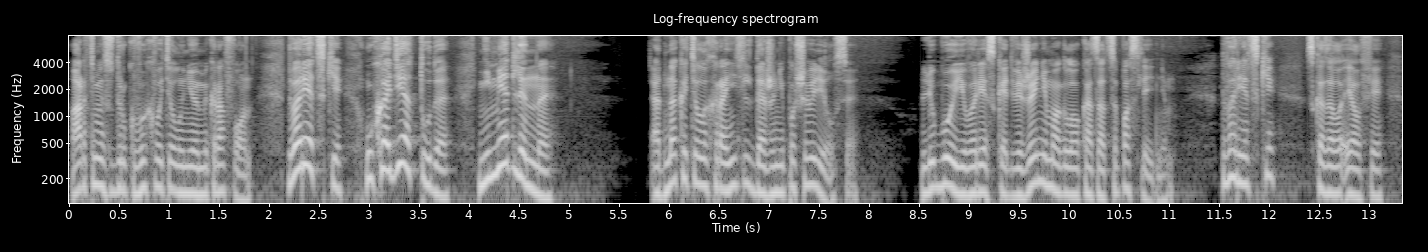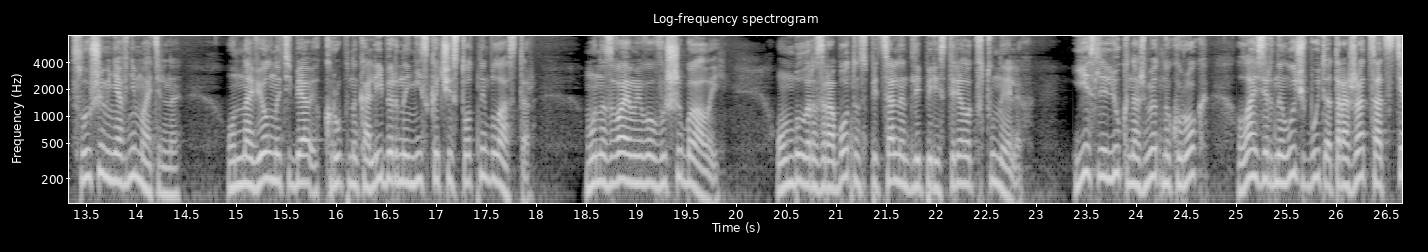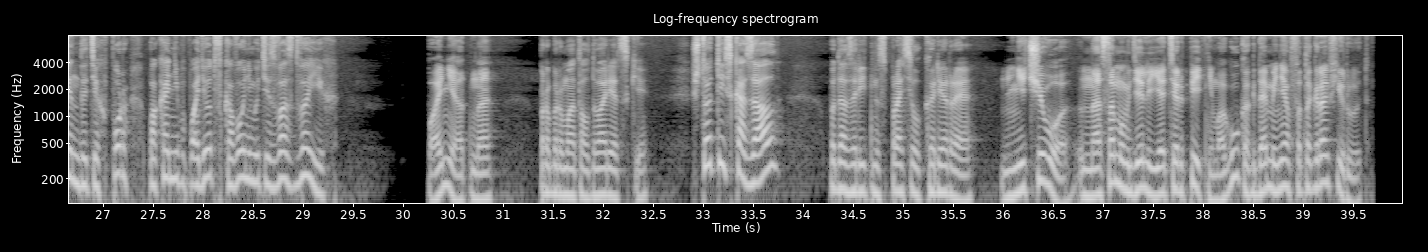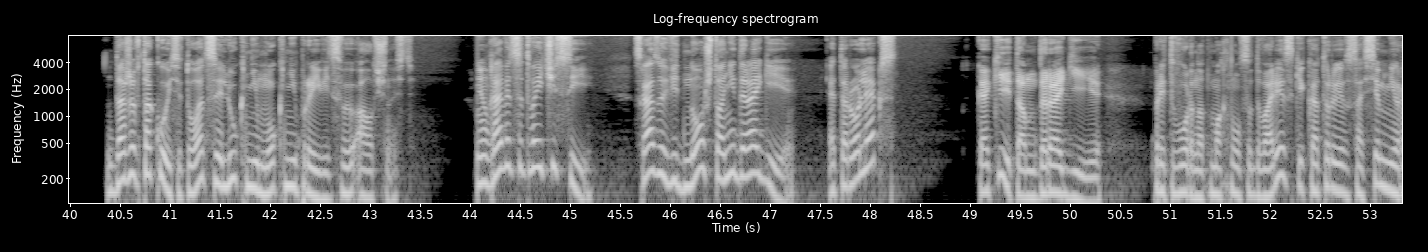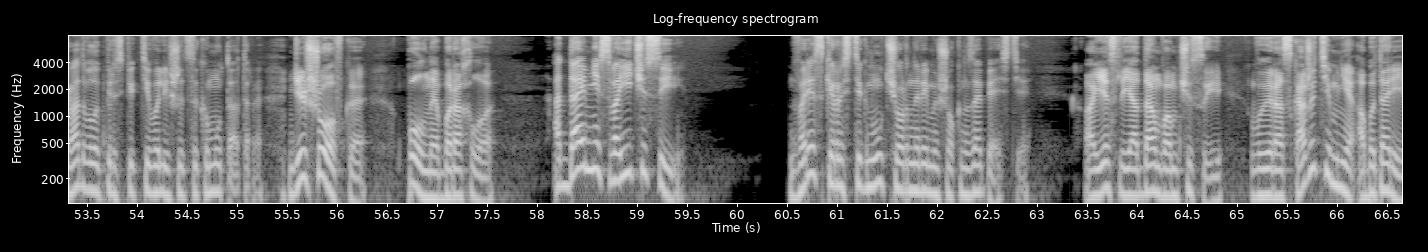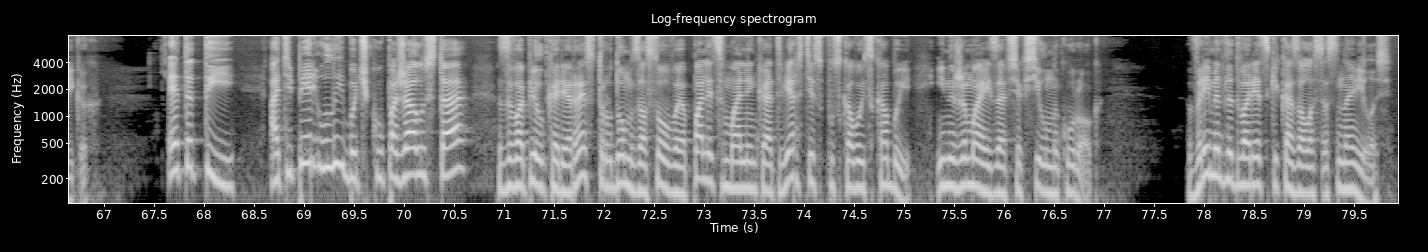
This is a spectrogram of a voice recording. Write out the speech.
Артемис вдруг выхватил у нее микрофон. «Дворецкий, уходи оттуда! Немедленно!» Однако телохранитель даже не пошевелился. Любое его резкое движение могло оказаться последним. «Дворецкий», — сказала Элфи, — «слушай меня внимательно. Он навел на тебя крупнокалиберный низкочастотный бластер. Мы называем его вышибалой. Он был разработан специально для перестрелок в туннелях. Если Люк нажмет на курок, лазерный луч будет отражаться от стен до тех пор, пока не попадет в кого-нибудь из вас двоих». «Понятно», — пробормотал Дворецкий. «Что ты сказал?» — подозрительно спросил Карере. «Ничего, на самом деле я терпеть не могу, когда меня фотографируют». Даже в такой ситуации Люк не мог не проявить свою алчность. «Мне нравятся твои часы. Сразу видно, что они дорогие. Это Rolex?» «Какие там дорогие?» Притворно отмахнулся Дворецкий, который совсем не радовала перспектива лишиться коммутатора. «Дешевка. Полное барахло». «Отдай мне свои часы!» Дворецкий расстегнул черный ремешок на запястье. «А если я дам вам часы, вы расскажете мне о батарейках?» «Это ты! А теперь улыбочку, пожалуйста!» Завопил Карере, с трудом засовывая палец в маленькое отверстие спусковой скобы и нажимая изо всех сил на курок. Время для Дворецки, казалось, остановилось.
